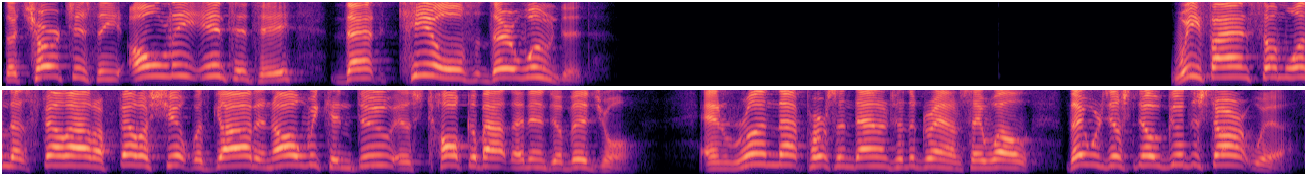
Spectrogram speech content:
The church is the only entity that kills their wounded. We find someone that's fell out of fellowship with God, and all we can do is talk about that individual and run that person down into the ground and say, Well, they were just no good to start with.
